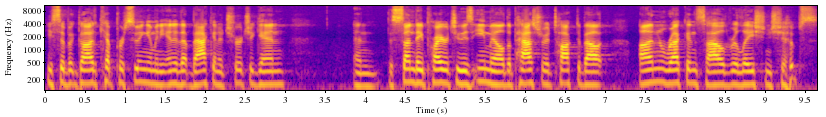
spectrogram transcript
He said, but God kept pursuing him, and he ended up back in a church again. And the Sunday prior to his email, the pastor had talked about unreconciled relationships.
